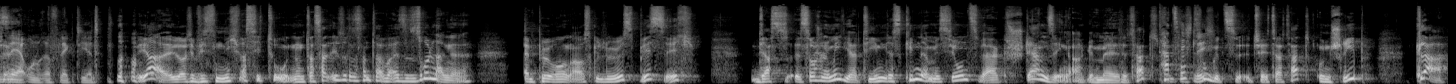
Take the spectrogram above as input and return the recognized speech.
sehr unreflektiert. ja, die Leute wissen nicht, was sie tun. Und das hat interessanterweise so lange Empörung ausgelöst, bis sich das Social Media Team des Kindermissionswerks Sternsinger gemeldet hat, tatsächlich zugetwittert hat und schrieb, klar,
